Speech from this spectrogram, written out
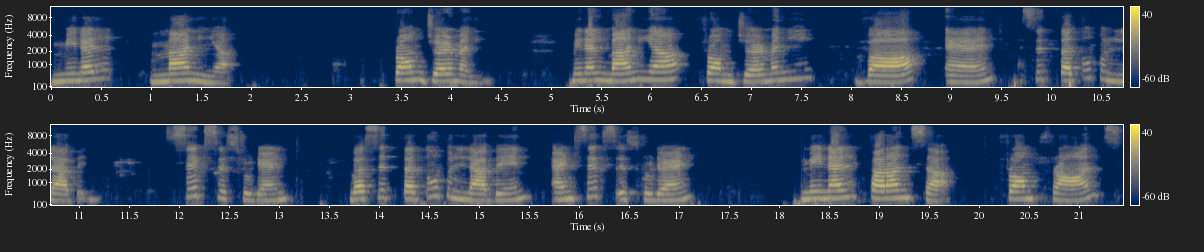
Minal Mania from Germany. Minal Mania from Germany. Va and sittatu. Six student wa sittatu and six student minal Faransa from France.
